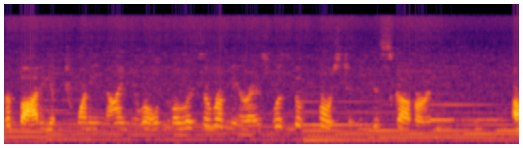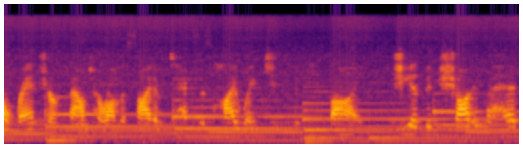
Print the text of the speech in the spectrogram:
The body of 29 year old Melissa Ramirez was the first to be discovered. A rancher found her on the side of Texas Highway 255. She had been shot in the head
